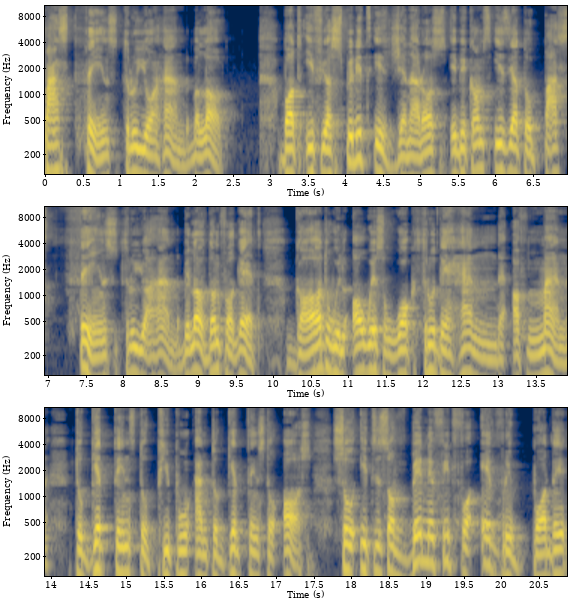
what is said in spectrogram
pass things through your hand, beloved. But if your spirit is generous, it becomes easier to pass things through your hand. Beloved, don't forget, God will always walk through the hand of man to get things to people and to get things to us. So it is of benefit for everybody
